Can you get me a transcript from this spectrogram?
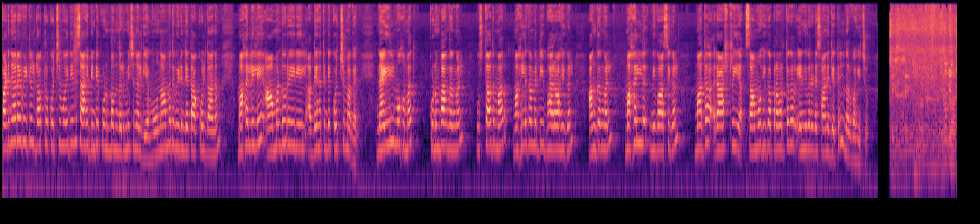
പടിഞ്ഞാറെ വീട്ടിൽ ഡോക്ടർ കൊച്ചുമൊയ്തീൻ സാഹിബിന്റെ കുടുംബം നിർമ്മിച്ചു നൽകിയ മൂന്നാമത് വീടിന്റെ താക്കോൽദാനം മഹല്ലിലെ ആമണ്ടൂർ ഏരിയയിൽ അദ്ദേഹത്തിന്റെ കൊച്ചുമകൻ നയിൽ മുഹമ്മദ് കുടുംബാംഗങ്ങൾ ഉസ്താദുമാർ മഹല്ല് കമ്മിറ്റി ഭാരവാഹികൾ അംഗങ്ങൾ മഹല്ല് നിവാസികൾ മത രാഷ്ട്രീയ സാമൂഹിക പ്രവർത്തകർ എന്നിവരുടെ സാന്നിധ്യത്തിൽ നിർവഹിച്ചു. But,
